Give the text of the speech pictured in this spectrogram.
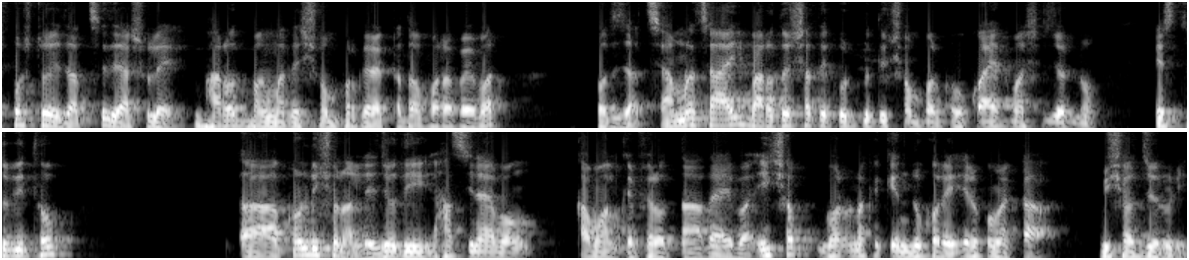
স্পষ্ট হয়ে যাচ্ছে যে আসলে ভারত বাংলাদেশ সম্পর্কের একটা দফারা ব্যবহার হতে যাচ্ছে। আমরা চাই ভারতের সাথে কূটনৈতিক সম্পর্ক কয়েক মাসের জন্য স্থগিত হোক কন্ডিশনালি যদি হাসিনা এবং কামালকে ফেরত না দেয় বা এইসব ঘটনাকে কেন্দ্র করে এরকম একটা বিষয় জরুরি।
